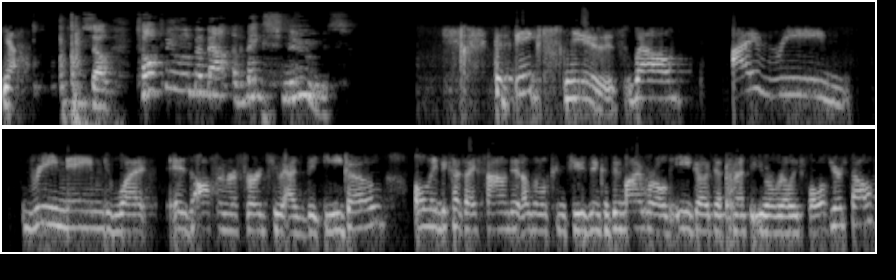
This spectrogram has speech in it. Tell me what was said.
Yeah. So talk to me a little bit about the big snooze. The big snooze. Well, I read renamed what is often referred to as the ego, only because I found it a little confusing. Because in my world, ego just meant that you were really full of yourself.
